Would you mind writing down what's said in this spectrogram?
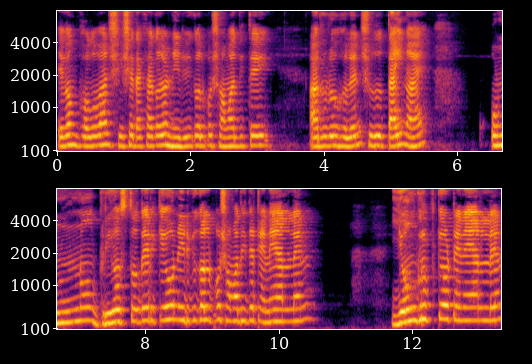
এবং ভগবান শেষে দেখা গেল, নির্বিকল্প সমাধিতে আরূঢ় হলেন। শুধু তাই নয়, অন্য গৃহস্থদেরকেও নির্বিকল্প সমাধিতে টেনে আনলেন। ইয়ং গ্রুপকেও টেনে আনলেন,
